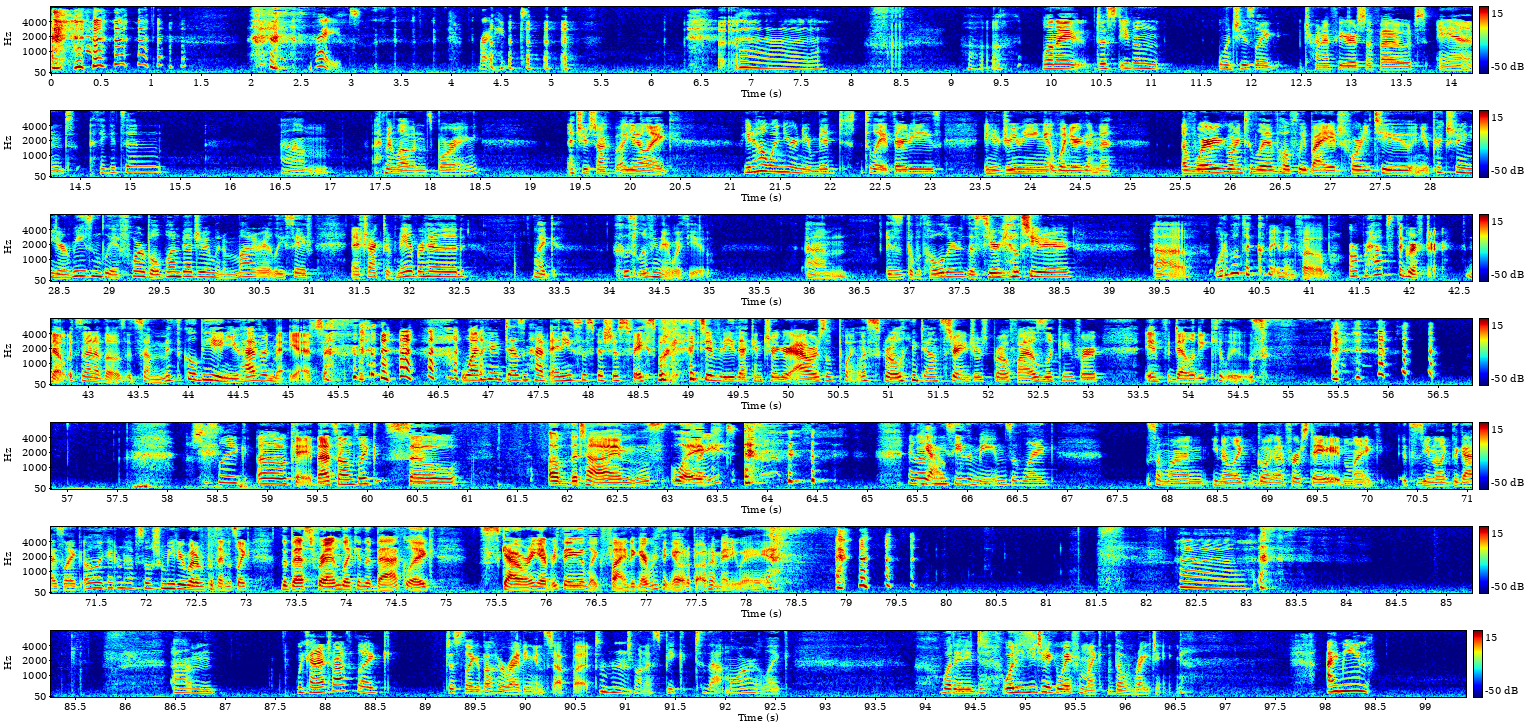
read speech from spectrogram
right. Right. Uh, Uh, when I just even when she's like trying to figure stuff out and I think it's in um I'm in love and it's boring. And she was talking about, you know, like you know how when you're in your mid to late thirties and you're dreaming of when you're gonna of where you're going to live, hopefully by age 42, and you're picturing your reasonably affordable one bedroom in a moderately safe and attractive neighborhood. Like, who's living there with you? Um, is it the withholder, the serial cheater? Uh, what about the commitment phobe? Or perhaps the grifter? No, it's none of those. It's some mythical being you haven't met yet. One who doesn't have any suspicious Facebook activity that can trigger hours of pointless scrolling down strangers' profiles looking for infidelity clues. It's just like, okay, that sounds like so of the times. Like, I love Yeah. when you see the memes of like someone, you know, like going on a first date and like it's you know like the guy's like, oh, like I don't have social media or whatever, but then it's like the best friend like in the back like scouring everything and like finding everything out about him anyway. um, we kind of talked like just like about her writing and stuff, but do you want to speak to that more? Like, what did what did you take away from like the writing? I mean,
